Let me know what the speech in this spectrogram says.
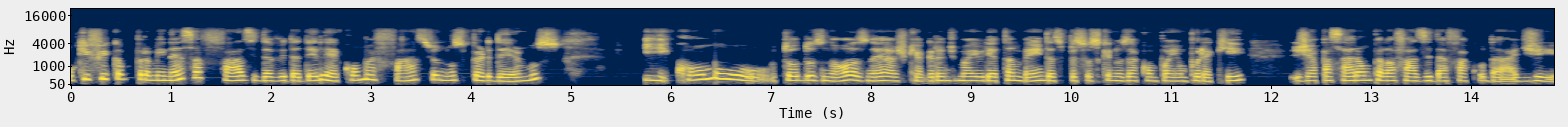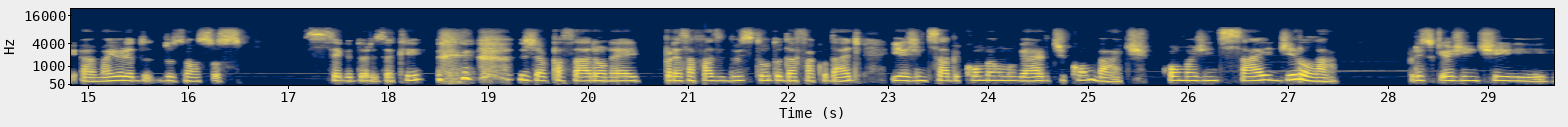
o que fica para mim nessa fase da vida dele é como é fácil nos perdermos e como todos nós, né, acho que a grande maioria também das pessoas que nos acompanham por aqui já passaram pela fase da faculdade, a maioria do, dos nossos seguidores aqui já passaram, né, por essa fase do estudo da faculdade e a gente sabe como é um lugar de combate, como a gente sai de lá. Por isso que a gente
